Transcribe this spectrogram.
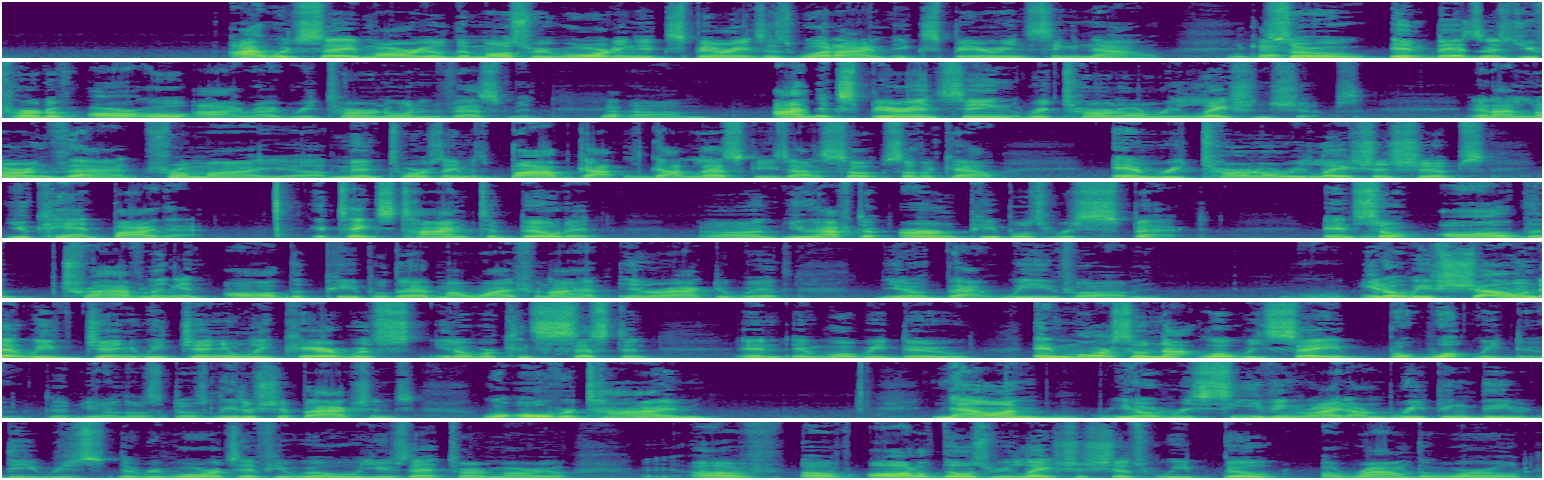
I would say, Mario, the most rewarding experience is what I'm experiencing now. Okay. So in business, you've heard of ROI, right? Return on investment. Yep. Um, I'm experiencing return on relationships. And I learned that from my uh, mentor. His name is Bob Got- Gotleski. He's out of so- Southern Cal. And return on relationships, you can't buy that. It takes time to build it. Um, you have to earn people's respect. And so mm-hmm. all the traveling and all the people that my wife and I have interacted with, you know, that we've, um, you know, we've shown that we've genu- we genuinely care. We're, you know, we're consistent in in what we do, and more so not what we say, but what we do. The, you know, those those leadership actions. Well, over time, now I'm, you know, receiving right. I'm reaping the the the rewards, if you will. We'll use that term, Mario of of all of those relationships we built around the world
